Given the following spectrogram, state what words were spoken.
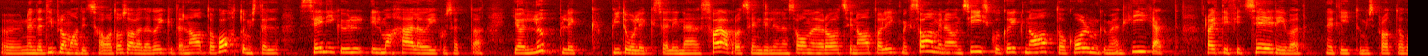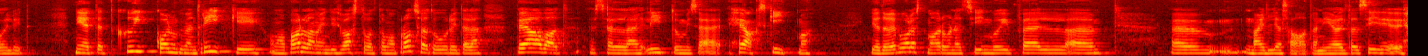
nende diplomaadid saavad osaleda kõikidel NATO kohtumistel, seni küll ilma hääleõiguseta. ja lõplik pidulik selline sajaprotsendiline Soome ja Rootsi NATO liikmeks saamine on siis, kui kõik NATO kolmkümmend liiget ratifitseerivad need liitumisprotokollid nii et, et kõik kolmkümmend riiki oma parlamendis vastavalt oma protseduuridele peavad selle liitumise heaks kiitma. ja tõepoolest, ma arvan, et siin võib veel äh, äh, nalja saada nii-öelda siin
